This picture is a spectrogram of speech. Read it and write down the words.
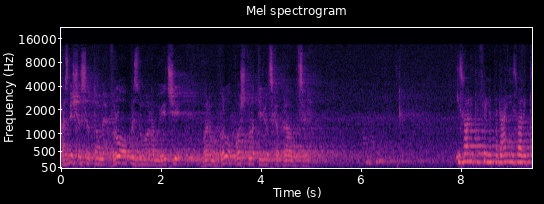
razmišlja se o tome, vrlo oprezno moramo ići, moramo vrlo poštovati ljudska prava u celini. Izvolite Filipe, dalje, izvolite.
